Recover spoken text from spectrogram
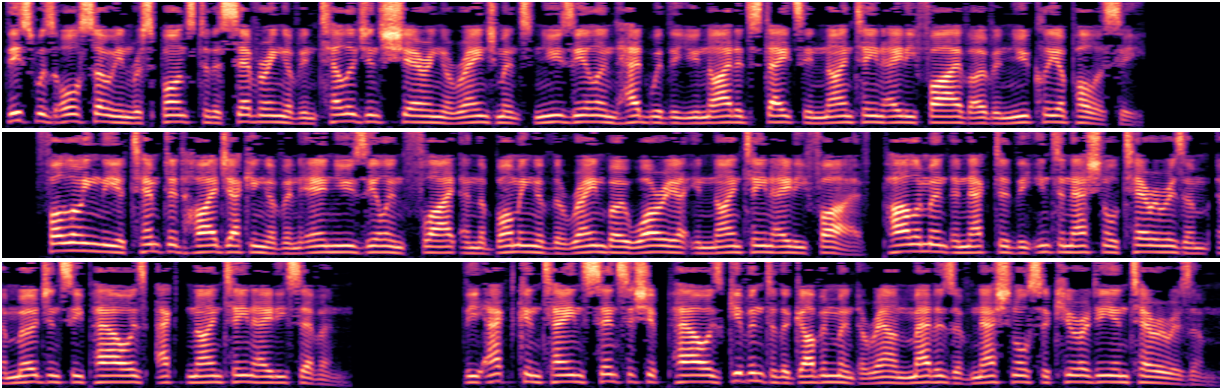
This was also in response to the severing of intelligence sharing arrangements New Zealand had with the United States in 1985 over nuclear policy. Following the attempted hijacking of an Air New Zealand flight and the bombing of the Rainbow Warrior in 1985, Parliament enacted the International Terrorism Emergency Powers Act 1987. The Act contains censorship powers given to the government around matters of national security and terrorism.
